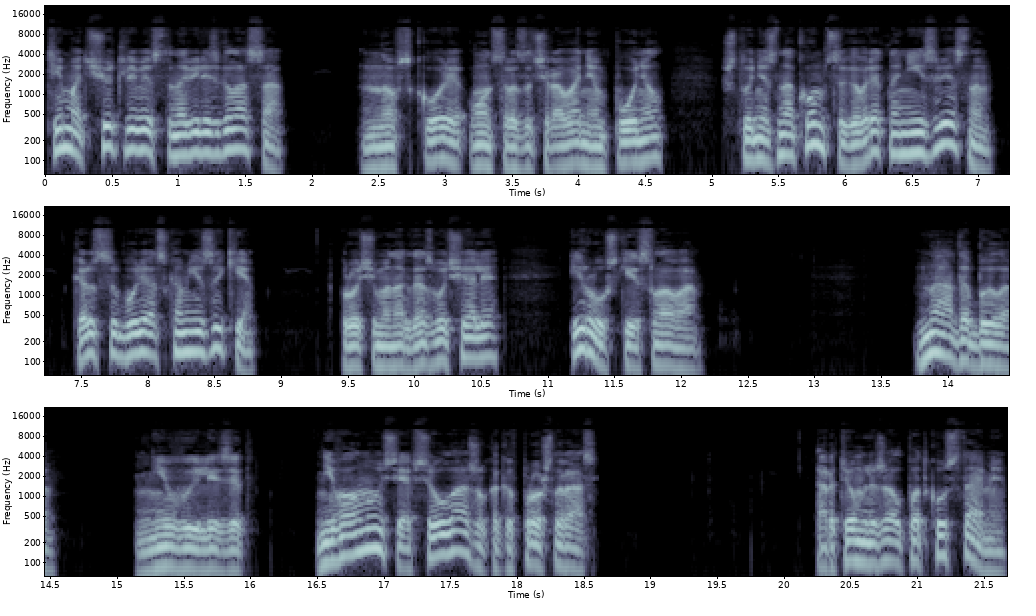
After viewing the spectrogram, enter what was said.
тем отчетливее становились голоса. Но вскоре он с разочарованием понял, что незнакомцы говорят на неизвестном, кажется, бурятском языке. Впрочем, иногда звучали и русские слова. «Надо было». «Не вылезет. Не волнуйся, я все улажу, как и в прошлый раз». Артем лежал под кустами.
